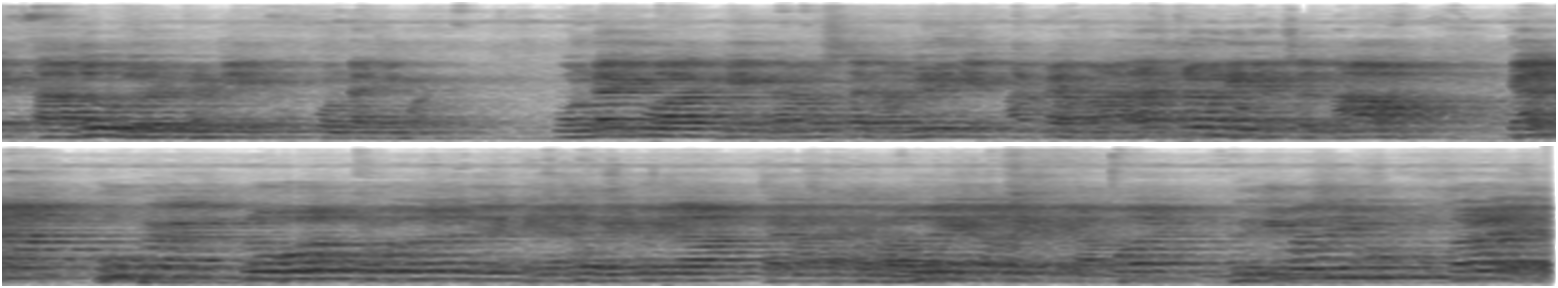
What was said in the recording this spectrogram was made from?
एक ताजं उदाहरण म्हणजे कोंडाजी वाघ. कोंडाजी वाघ हे ग्रामस्थ रांजणीचे आपल्या महाराष्ट्रामध्ये त्यांचं नाव त्यांना खूप प्रकारची प्रबोधन प्रबोधन दे- देण्याचा प्रयत्न केला त्यांना त्याच्या बाजूला घ्यायचा प्रयत्न केला. पण घरची परिस्थिती खूप सरळ आहे.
